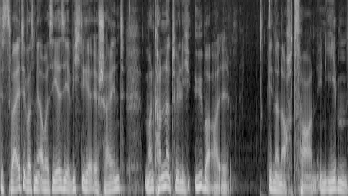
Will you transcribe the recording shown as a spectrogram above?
Das Zweite, was mir aber sehr, sehr wichtig erscheint, man kann natürlich überall in der Nacht fahren, in jedem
